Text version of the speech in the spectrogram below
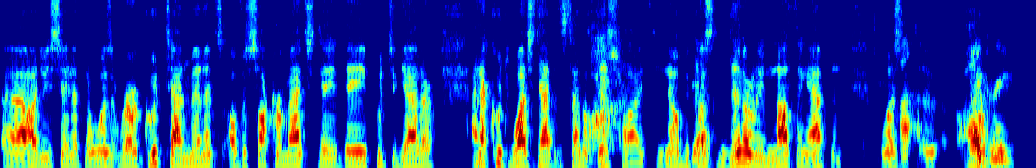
Uh, how do you say that? There was were a good ten minutes of a soccer match they they put together, and I could watch that instead of this fight. You know, because yeah. literally nothing happened. Was I, uh, I agree.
